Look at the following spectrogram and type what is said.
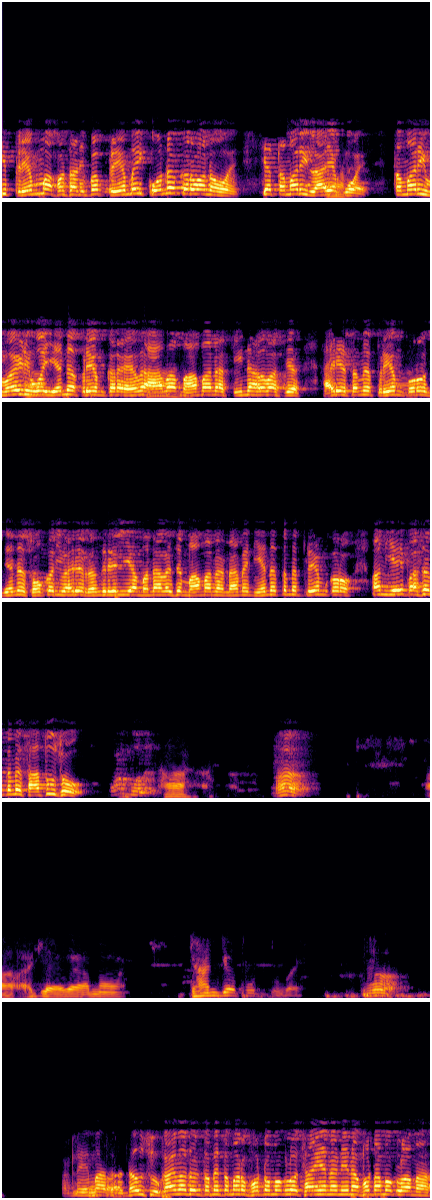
એ પ્રેમમાં ફસાણી પણ પ્રેમ કોને કરવાનો હોય? કે તમારી લાયક હોય? તમારી વડ હોય એને પ્રેમ કરાય. હવે આવા મામાના સીના આવા છે. હારે તમે પ્રેમ કરો જેને છોકરીઓ હારે રંગરેલિયા મનાવે છે મામાના નામે એને તમે પ્રેમ કરો અને એ પાસે તમે સાચું છો. હા. હા. હા એટલે હવે આમાં ધ્યાન જો પૂરતું ભાઈ. હા. એટલે એમાં દઉં છું. કાંઈ વાંધો નહીં. તમે તમારો ફોટો મોકલો છાયાના એના ફોટા મોકલો આમાં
